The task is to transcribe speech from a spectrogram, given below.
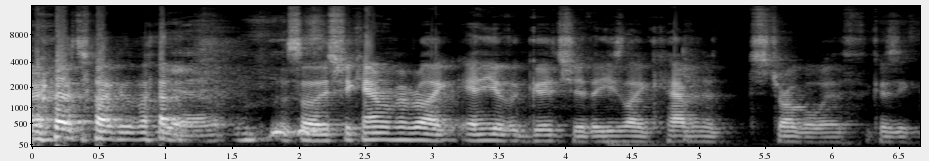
know what I'm talking about? Yeah. so she can't remember like any of the good shit that he's like having to struggle with because he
